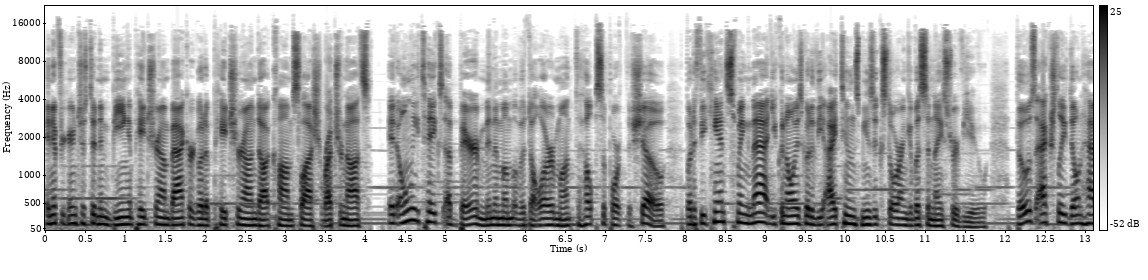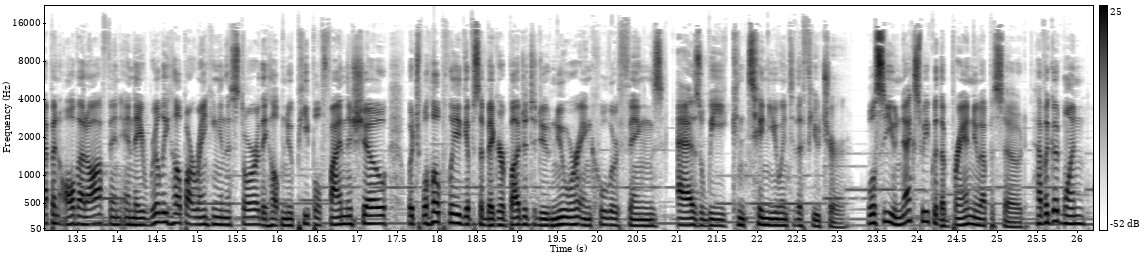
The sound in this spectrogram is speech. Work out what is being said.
And if you're interested in being a Patreon backer, go to patreon.com slash retronauts. It only takes a bare minimum of a dollar a month to help support the show, but if you can't swing that, you can always go to the iTunes Music Store and give us a nice review. Those actually don't happen all that often, and they really help our ranking in the store. They help new people find the show, which will hopefully give us a bigger budget to do newer and cooler things as we continue into the future. We'll see you next week with a brand new episode. Have a good one.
